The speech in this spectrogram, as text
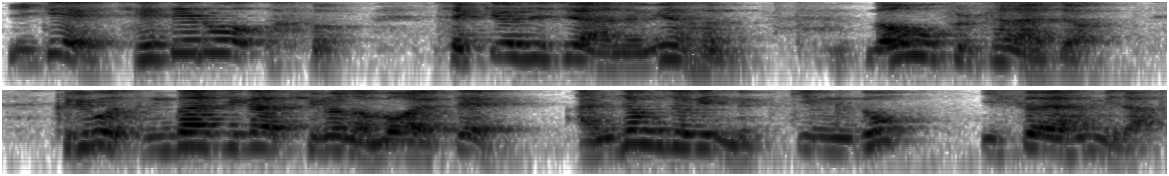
이게 제대로 제껴지지 않으면 너무 불편하죠. 그리고 등받이가 뒤로 넘어갈 때 안정적인 느낌도 있어야 합니다.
